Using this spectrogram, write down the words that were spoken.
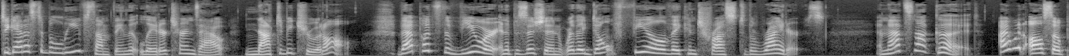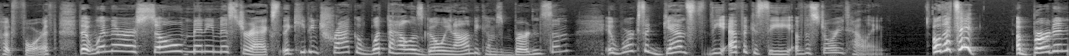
to get us to believe something that later turns out not to be true at all. That puts the viewer in a position where they don't feel they can trust the writers. And that's not good. I would also put forth that when there are so many. X that keeping track of what the hell is going on becomes burdensome, it works against the efficacy of the storytelling. Oh, that's it! A burden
